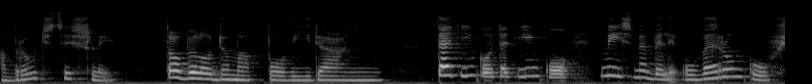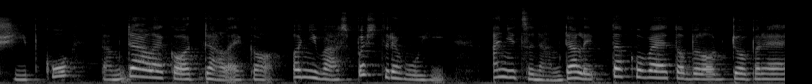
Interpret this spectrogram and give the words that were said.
A broučci šli. To bylo doma povídání. Tatínku, tatínku, my jsme byli u Verunku v šípku, tam daleko, daleko. Oni vás pozdravují a něco nám dali, takové to bylo dobré.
